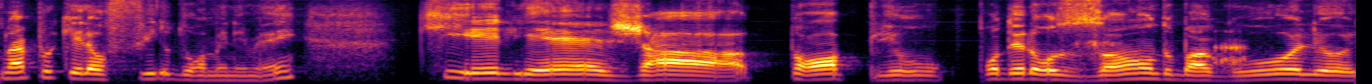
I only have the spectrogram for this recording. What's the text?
não é porque ele é o filho do Homem-Man que ele é já top, o poderosão do bagulho.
